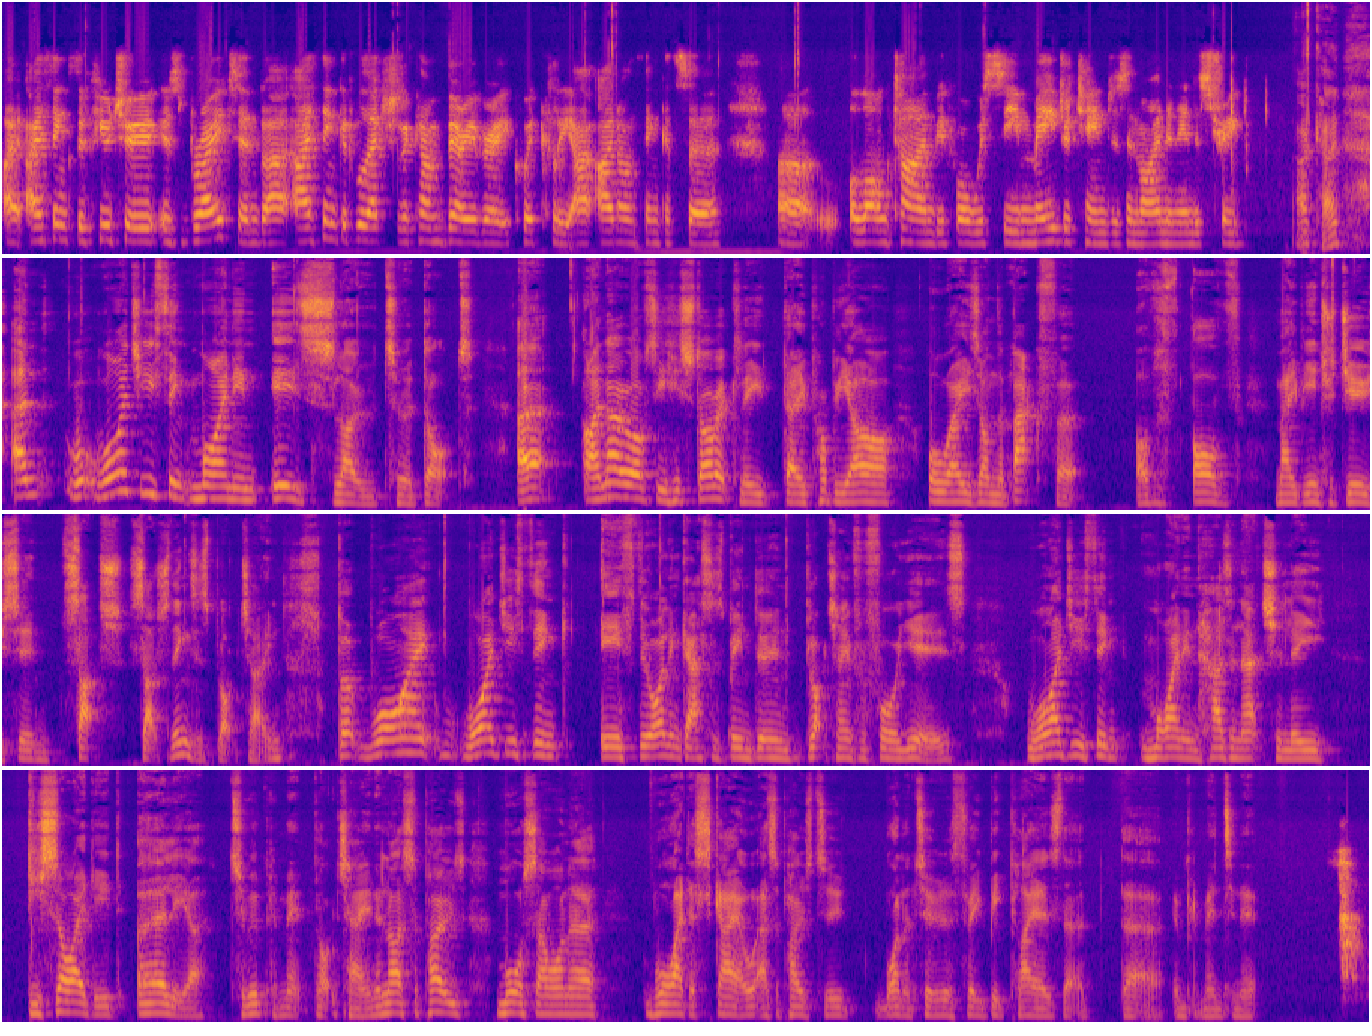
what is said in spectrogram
I, I think the future is bright, and I, I think it will actually come very, very quickly. I, I don't think it's a, uh, a long time before we see major changes in mining industry. Okay. And w- why do you think mining is slow to adopt? Uh, I know, obviously, historically, they probably are always on the back foot of of maybe introducing such such things as blockchain. But why why do you think if the oil and gas has been doing blockchain for four years, why do you think mining hasn't actually decided earlier to implement blockchain? And I suppose more so on a wider scale as opposed to one or two or three big players that are, that are implementing it.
